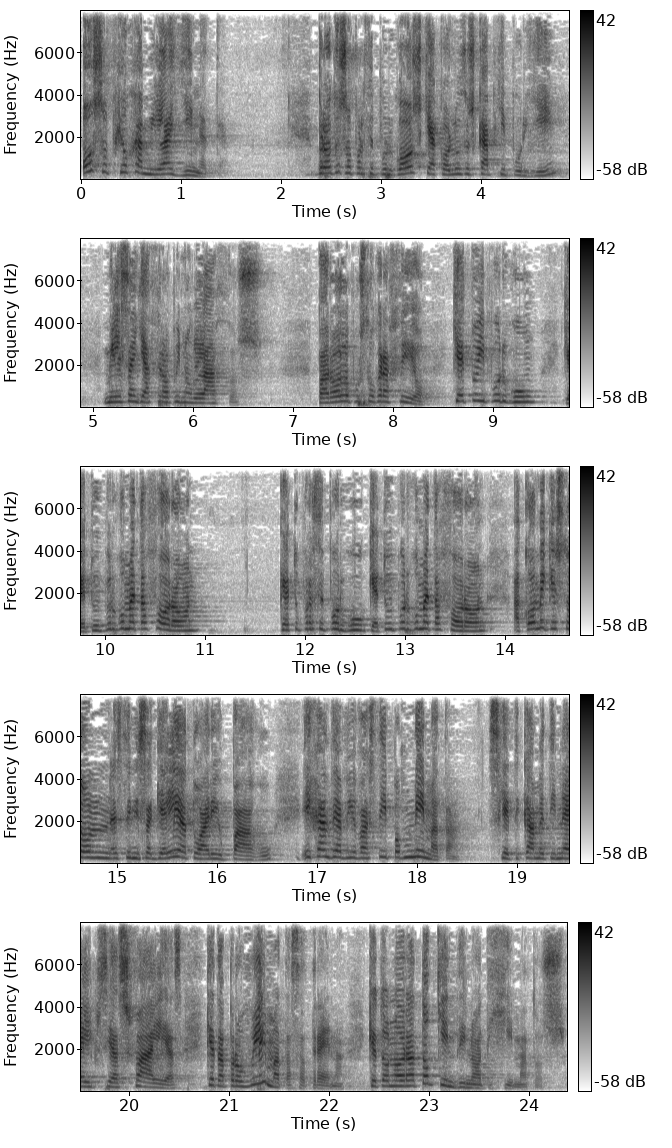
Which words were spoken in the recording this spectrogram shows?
Όσο πιο χαμηλά γίνεται. Πρώτος ο Πρωθυπουργός και ακολούθως κάποιοι υπουργοί μίλησαν για ανθρώπινο λάθος. Παρόλο που στο γραφείο και του Υπουργού και του Υπουργού Μεταφορών και του Πρωθυπουργού και του Υπουργού Μεταφορών, ακόμη και στον, στην εισαγγελία του Αρίου Πάγου, είχαν διαβιβαστεί υπομνήματα σχετικά με την έλλειψη ασφάλειας και τα προβλήματα στα τρένα και τον ορατό κίνδυνο ατυχήματος.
